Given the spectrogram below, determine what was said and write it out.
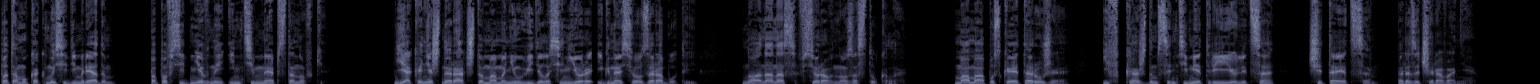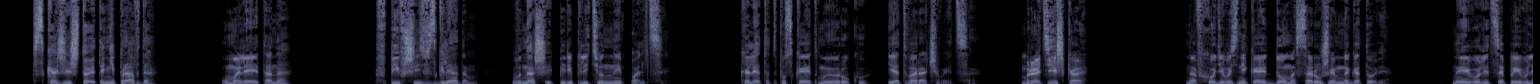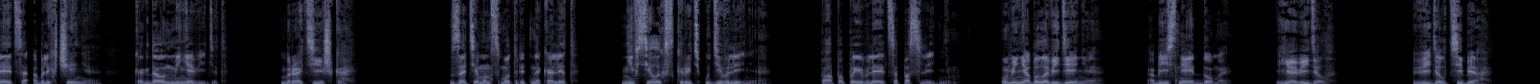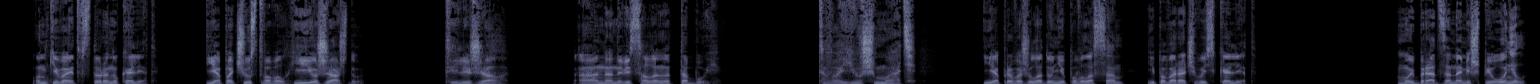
Потому как мы сидим рядом по повседневной интимной обстановке. Я, конечно, рад, что мама не увидела сеньора Игнасио за работой, но она нас все равно застукала. Мама опускает оружие, и в каждом сантиметре ее лица читается разочарование. «Скажи, что это неправда!» — умоляет она, впившись взглядом в наши переплетенные пальцы. Калет отпускает мою руку и отворачивается. «Братишка!» На входе возникает дома с оружием наготове. На его лице появляется облегчение, когда он меня видит. «Братишка!» Затем он смотрит на Калет, не в силах скрыть удивление. Папа появляется последним. «У меня было видение», — объясняет Дома. «Я видел. Видел тебя». Он кивает в сторону Калет. «Я почувствовал ее жажду. Ты лежал, а она нависала над тобой. Твою ж мать! Я провожу ладонью по волосам и поворачиваюсь к Калет. Мой брат за нами шпионил?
